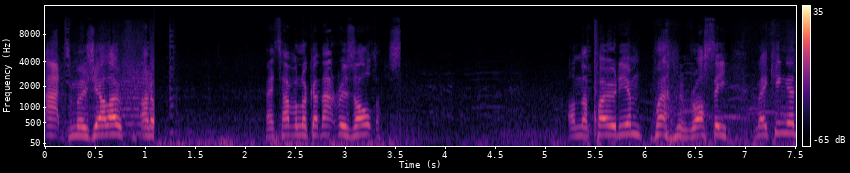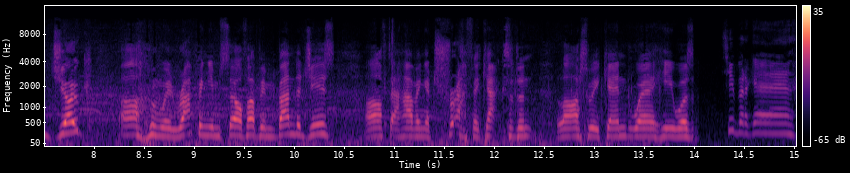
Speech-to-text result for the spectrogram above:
at Mugello. And Let's have a look at that result on the podium. Well, Rossi making a joke uh, with wrapping himself up in bandages after having a traffic accident last weekend where he was. Sì, perché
